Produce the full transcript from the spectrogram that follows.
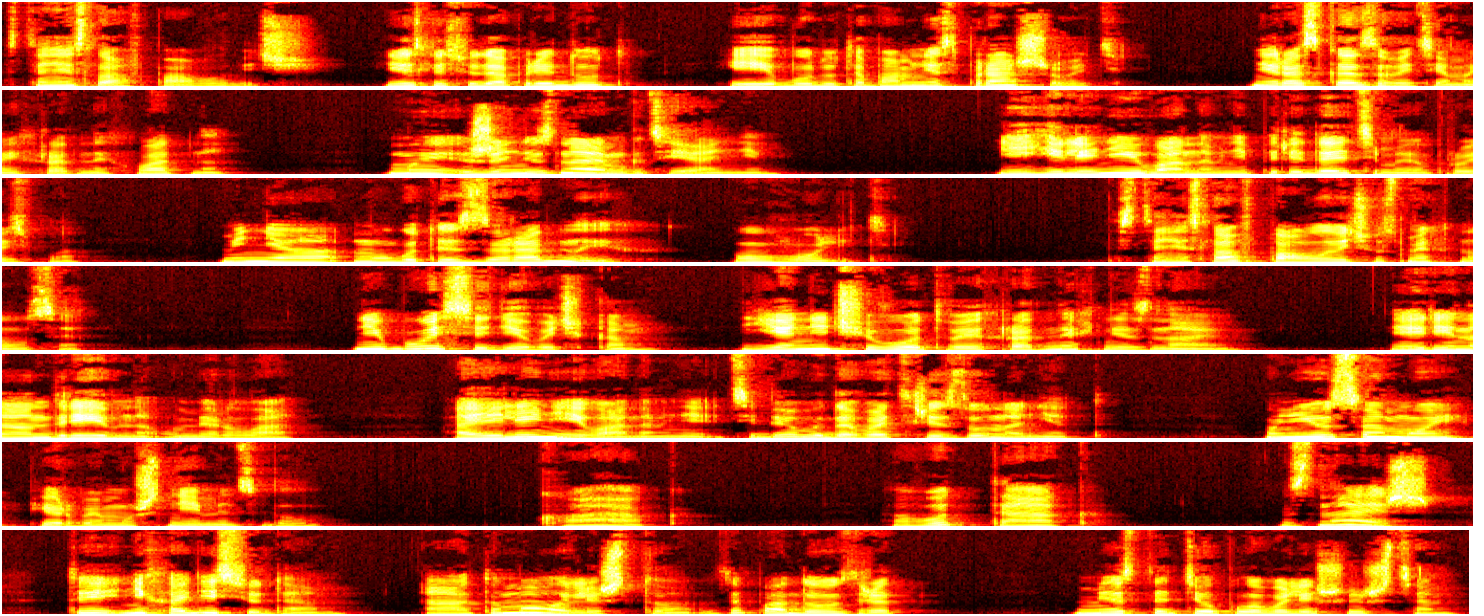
«Станислав Павлович, если сюда придут и будут обо мне спрашивать, не рассказывайте о моих родных, ладно? Мы же не знаем, где они. И Елене Ивановне передайте мою просьбу. Меня могут из-за родных уволить». Станислав Павлович усмехнулся. «Не бойся, девочка, я ничего о твоих родных не знаю. Ирина Андреевна умерла, а Елене Ивановне тебе выдавать резона нет. У нее самой первый муж немец был. Как? Вот так. Знаешь, ты не ходи сюда, а то мало ли что, заподозрят. Место теплого лишишься.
